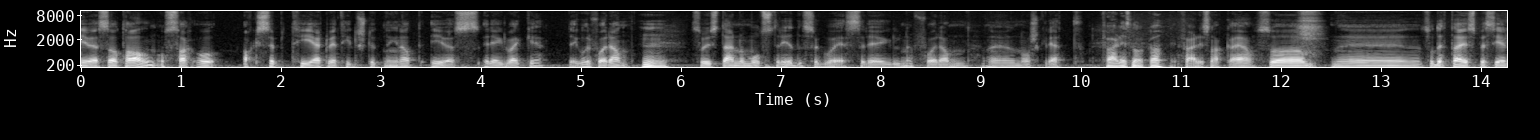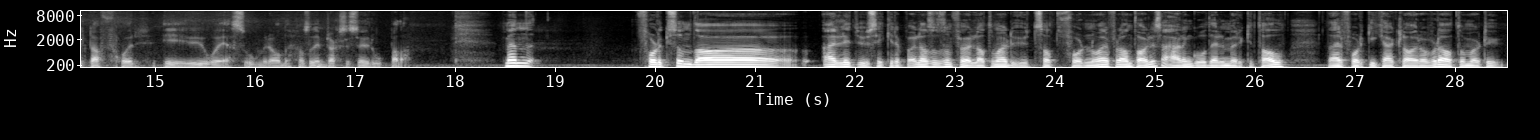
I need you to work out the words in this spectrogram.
EØS-avtalen og, og akseptert ved tilslutningen at EØS-regelverket det går foran. Mm. Så hvis det er noe motstrid, så går S-reglene foran eh, norsk rett. Ferdig snakka. Ferdig snakka, ja. Så, eh, så dette er jo spesielt da for EU- og EØS-området. Altså i praksis Europa, da. Men folk som da er litt usikre på, eller altså som føler at de har vært utsatt for noe, for antagelig så er det en god del mørketall der folk ikke er klar over det, at de har blitt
